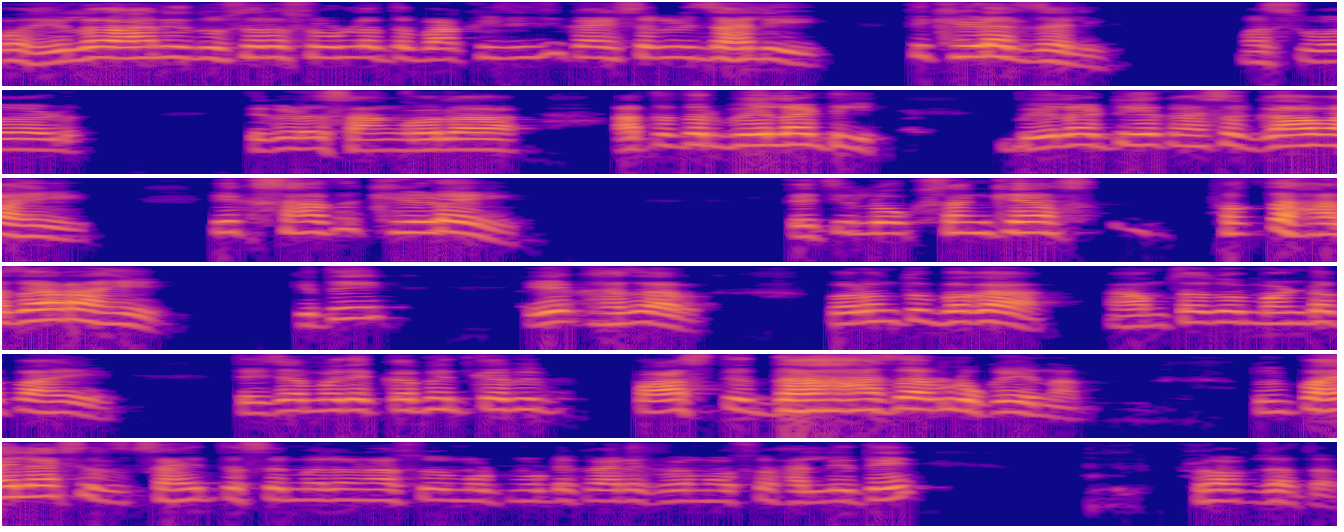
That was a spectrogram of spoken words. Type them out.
पहिलं आणि दुसरं सोडलं तर बाकीची जी काही सगळी झाली ती खेड्यात झाली. मसवड तिकडं सांगोला. आता तर बेलाटी. बेलाटी एक असं गाव आहे. एक साधं खेड आहे. त्याची लोकसंख्या फक्त हजार आहे. किती? एक हजार. परंतु बघा आमचा जो मंडप आहे त्याच्यामध्ये कमीत कमी पाच ते दहा हजार लोक येणार. तुम्ही पाहिलं असेल साहित्य संमेलन असो मोठमोठे कार्यक्रम असो हल्ली ते फ्लॉप जातात.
